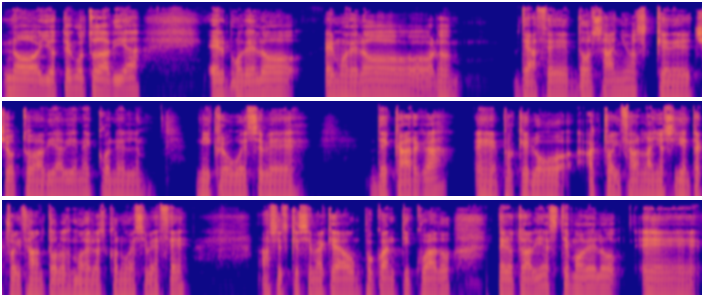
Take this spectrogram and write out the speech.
no, yo tengo todavía el modelo el modelo de hace dos años, que de hecho todavía viene con el micro USB de carga, eh, porque luego actualizaron el año siguiente, actualizaron todos los modelos con USB-C. Así es que se me ha quedado un poco anticuado, pero todavía este modelo eh,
